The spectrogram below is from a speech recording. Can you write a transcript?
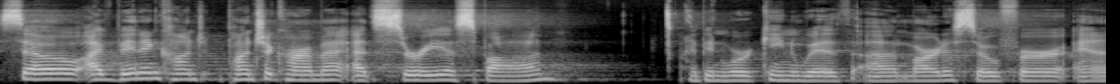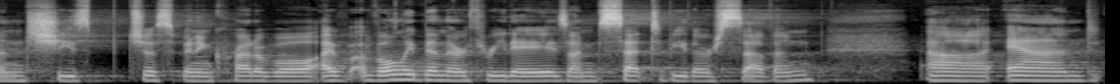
So I've been in Panchakarma at Surya Spa. I've been working with uh, Martha Soffer, and she's just been incredible. I've, I've only been there three days. I'm set to be there seven. Uh, and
